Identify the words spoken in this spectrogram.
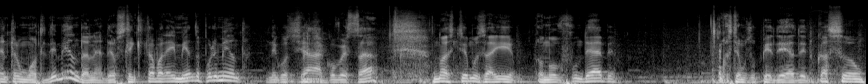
entra um monte de emenda, né? Daí você tem que trabalhar emenda por emenda, negociar, Entendi. conversar. Nós temos aí o novo Fundeb, nós temos o PDE da educação,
